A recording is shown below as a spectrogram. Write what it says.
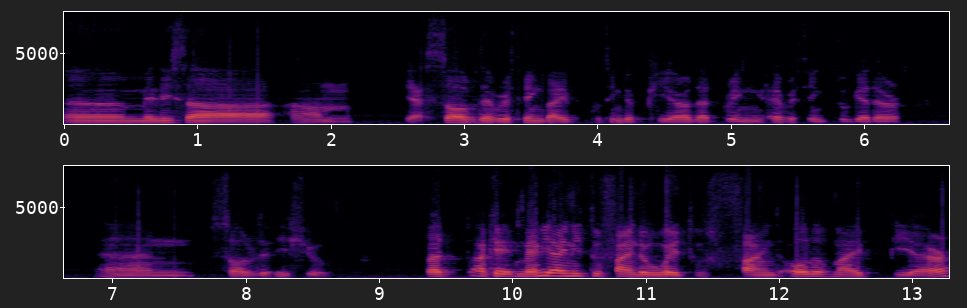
uh, Melissa um, yeah solved everything by putting the PR that bring everything together and solve the issue. But okay, maybe I need to find a way to find all of my PR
